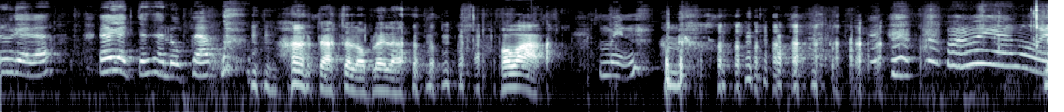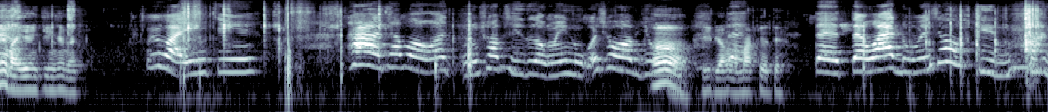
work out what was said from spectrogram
ดูเรียนแล้วแล้วอยากจะสรุปครับ จะสลบเลยเหรอ เพราะว่า เหม็น มันไม่อร่อยไม่ไหวอะจริงๆใช่ไหม ไม่ไหวจริงๆ ถ้าถ้าบอกว่า หนูชอบสีเหลืองไหมหนูก็ชอบอยู่ เออสีเหลืองเอามากเลยเต้แต่แต่ว่าหนูไม่ชอบกินมัน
